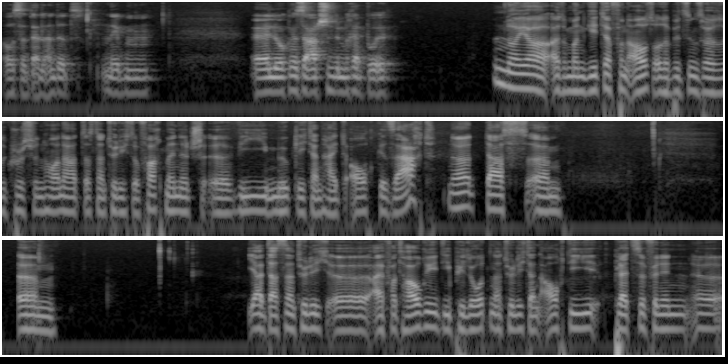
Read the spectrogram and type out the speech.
Außer der landet neben äh, Logan Sargent im Red Bull. Naja, also man geht davon aus, oder beziehungsweise Christian Horner hat das natürlich so fachmännisch äh, wie möglich dann halt auch gesagt, ne, dass ähm, ähm, ja, dass natürlich äh, Alpha Tauri, die Piloten natürlich dann auch die Plätze für den, äh,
